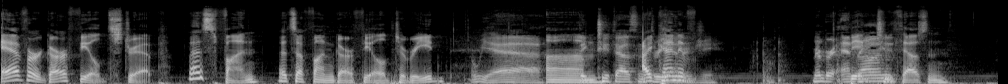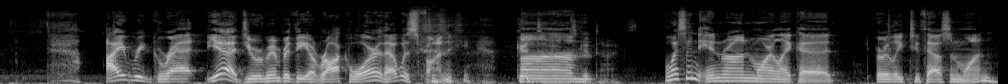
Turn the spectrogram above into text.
ever Garfield strip. That's fun. That's a fun Garfield to read. Oh yeah, Um, big 2003 I kind of- energy. Remember Big 2000. I regret. Yeah, do you remember the Iraq War? That was fun. good times. Um, good times. Wasn't Enron more like a early 2001?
